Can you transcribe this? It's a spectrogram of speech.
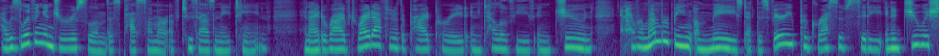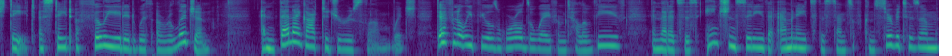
I was living in Jerusalem this past summer of 2018, and I had arrived right after the Pride Parade in Tel Aviv in June, and I remember being amazed at this very progressive city in a Jewish state, a state affiliated with a religion. And then I got to Jerusalem, which definitely feels worlds away from Tel Aviv, and that it's this ancient city that emanates this sense of conservatism.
